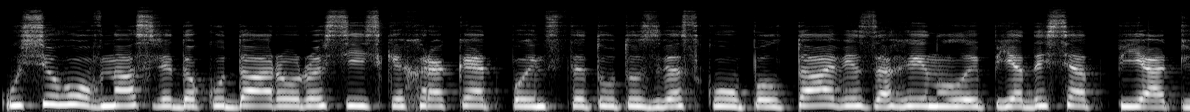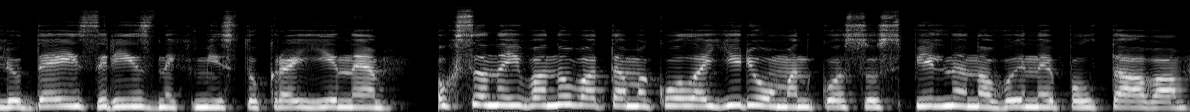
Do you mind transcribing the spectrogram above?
Усього внаслідок удару російських ракет по інституту зв'язку у Полтаві загинули 55 людей з різних міст України. Оксана Іванова та Микола Єрьоменко. Суспільне новини Полтава.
